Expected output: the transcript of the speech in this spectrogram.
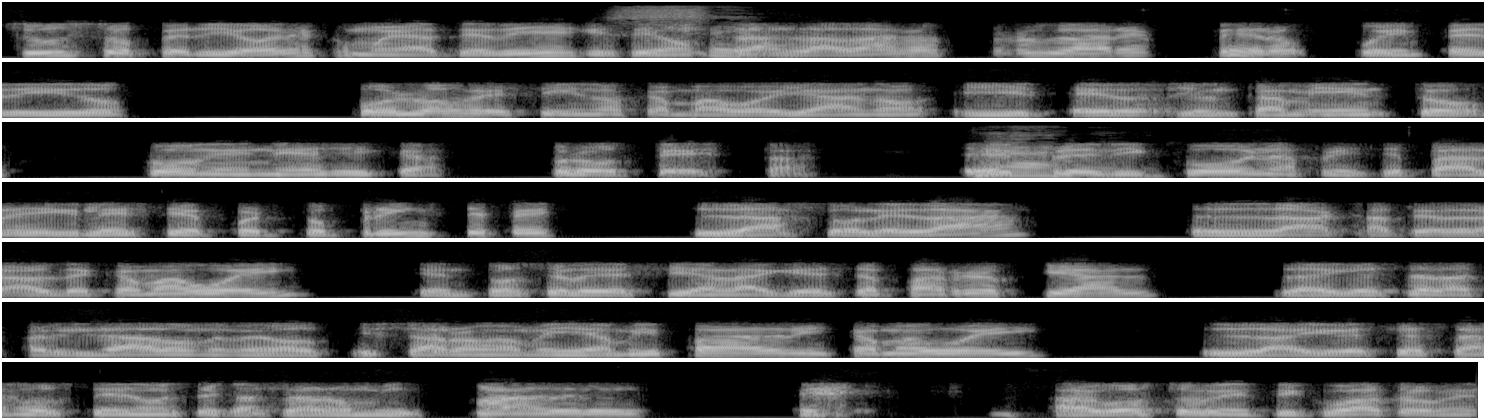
Sus superiores, como ya te dije, quisieron trasladar a otros lugares, pero fue impedido por los vecinos camagüeyanos y el ayuntamiento con enérgica protesta. Él predicó en las principales iglesias de Puerto Príncipe, La Soledad, la Catedral de Camagüey, que entonces le decían la iglesia parroquial, la iglesia de la caridad donde me bautizaron a mí y a mi padre en Camagüey, la iglesia de San José donde se casaron mis padres, agosto 24 de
